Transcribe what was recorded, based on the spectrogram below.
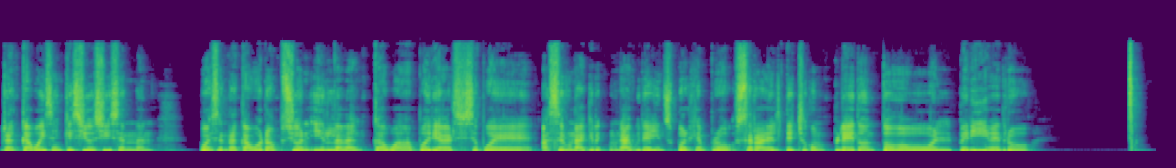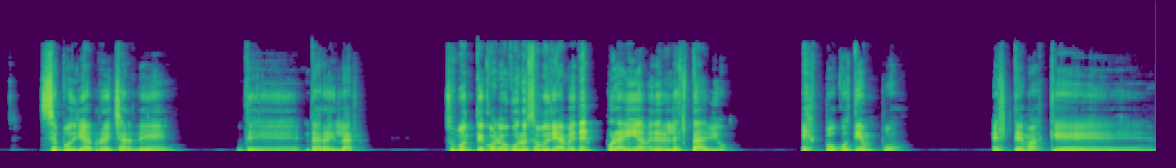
Rancagua dicen que sí o sí, Hernán. Puede ser Rancagua una opción y en la Rancagua podría ver si se puede hacer un, un upgrade, por ejemplo, cerrar el techo completo en todo el perímetro se podría aprovechar de, de, arreglar. Suponte Colo Colo se podría meter por ahí a meter el estadio. Es poco tiempo. El tema es que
